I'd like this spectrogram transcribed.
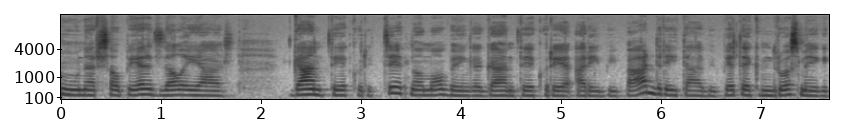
un ar savu pieredzi dalījās gan tie, kuri ciet no mobbinga, gan tie, kurie arī bija pārdarītāji, bija pietiekami drosmīgi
